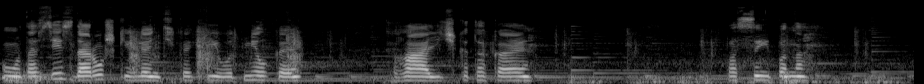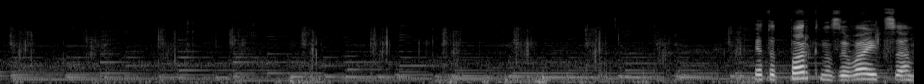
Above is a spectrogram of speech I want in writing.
Вот, а здесь дорожки, гляньте, какие вот мелкая галечка такая посыпана. Этот парк называется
